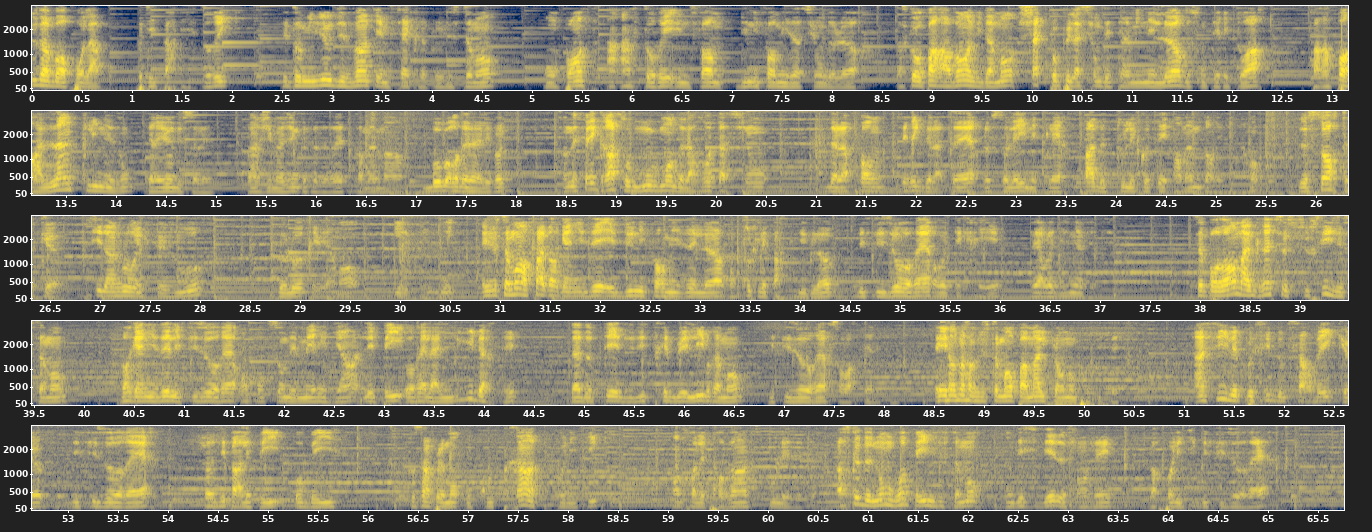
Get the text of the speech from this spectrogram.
Tout d'abord pour la petite partie historique, c'est au milieu du XXe siècle que justement on pense à instaurer une forme d'uniformisation de l'heure. Parce qu'auparavant, évidemment, chaque population déterminait l'heure de son territoire par rapport à l'inclinaison des rayons du soleil. J'imagine que ça devait être quand même un beau bordel à l'époque. En effet, grâce au mouvement de la rotation de la forme sphérique de la Terre, le soleil n'éclaire pas de tous les côtés en même temps, évidemment. De sorte que, si d'un jour il fait jour, de l'autre, évidemment, il fait nuit. Et justement, afin d'organiser et d'uniformiser l'heure dans toutes les parties du globe, des fuseaux horaires ont été créés vers le 19e siècle. Cependant, malgré ce souci justement d'organiser les fuseaux horaires en fonction des méridiens, les pays auraient la liberté d'adopter et de distribuer librement les fuseaux horaires sur leur territoire. Et il y en a justement pas mal qui en ont profité. Ainsi, il est possible d'observer que des fuseaux horaires choisis par les pays obéissent tout simplement aux contraintes politiques entre les provinces ou les États. Parce que de nombreux pays justement ont décidé de changer leur politique de fuseau horaire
